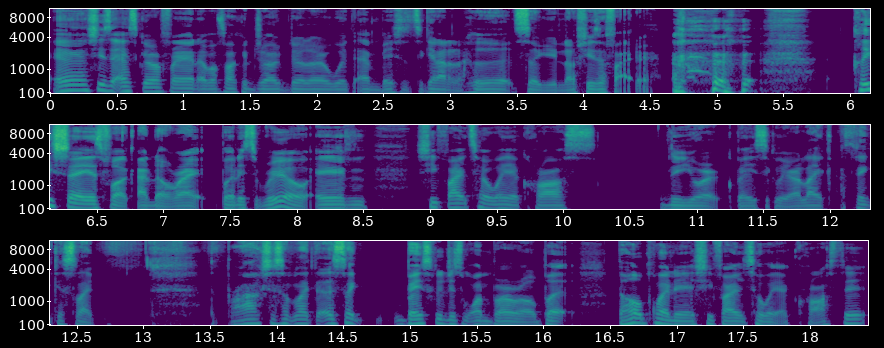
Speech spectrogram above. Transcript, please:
And she's an ex girlfriend of a fucking drug dealer with ambitions to get out of the hood, so you know she's a fighter. Cliche as fuck, I know, right? But it's real. And she fights her way across New York, basically, or like, I think it's like the Bronx or something like that. It's like basically just one borough. But the whole point is she fights her way across it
